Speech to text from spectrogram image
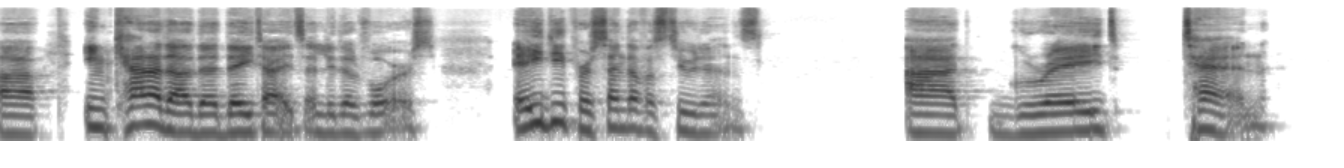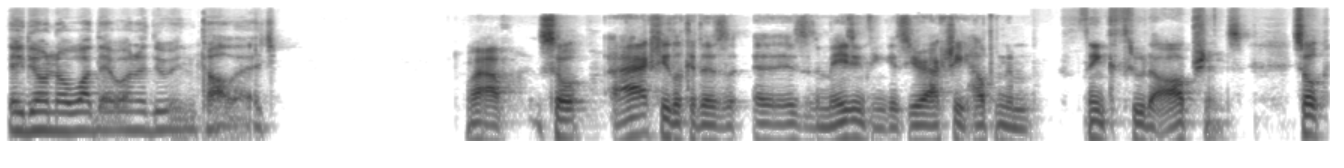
Uh, in Canada, the data is a little worse. 80% of the students at grade 10 they don't know what they want to do in college Wow. So I actually look at this as an amazing thing because you're actually helping them think through the options. So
